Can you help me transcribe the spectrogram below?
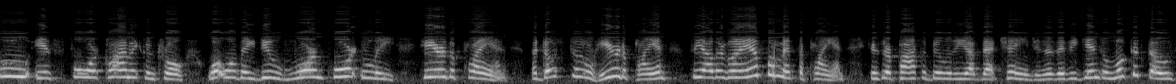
who is for climate control? What will they do? More importantly, hear the plan. But don't hear the plan. See how they're going to implement the plan. Is there a possibility of that change? And as they begin to look at those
